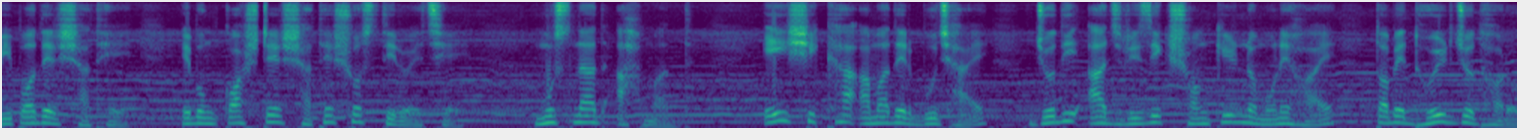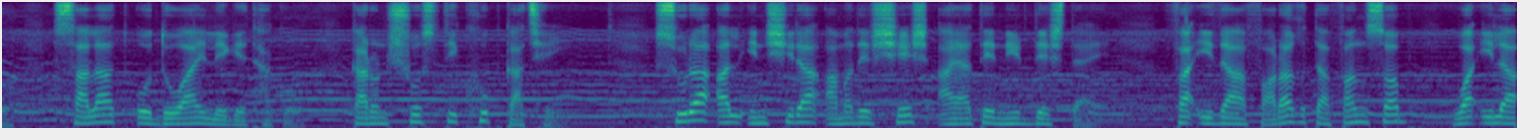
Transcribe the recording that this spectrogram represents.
বিপদের সাথে এবং কষ্টের সাথে স্বস্তি রয়েছে। মুসনাদ আহমদ, এই শিক্ষা আমাদের বুঝায়, যদি আজ রিজিক সংকীর্ণ মনে হয়, তবে ধৈর্য ধরো, সালাত ও দোয়ায় লেগে থাকো, কারণ স্বস্তি খুব কাছেই। সুরা আল ইনশিরা আমাদের শেষ আয়াতে নির্দেশ দেয় ফা ইদা ফারাগতা ফাংসব ওয়া ইলা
